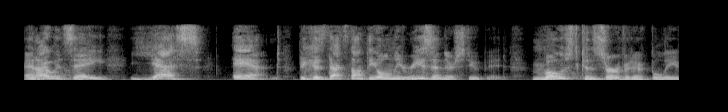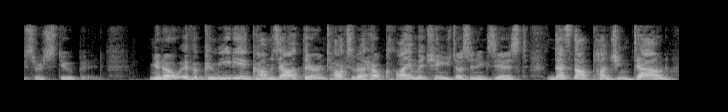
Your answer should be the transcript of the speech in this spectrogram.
And I would say yes and because that's not the only reason they're stupid. Most conservative beliefs are stupid. You know, if a comedian comes out there and talks about how climate change doesn't exist, that's not punching down.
